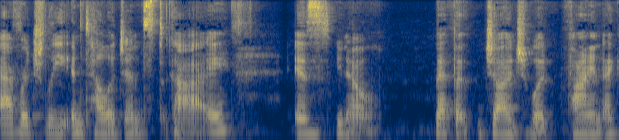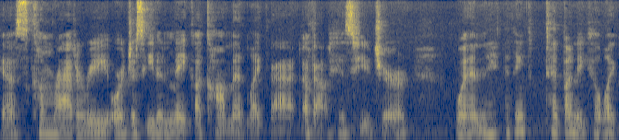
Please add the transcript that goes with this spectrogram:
averagely intelligenced guy is, you know, that the judge would find, I guess, camaraderie or just even make a comment like that about his future when I think Ted Bundy killed like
